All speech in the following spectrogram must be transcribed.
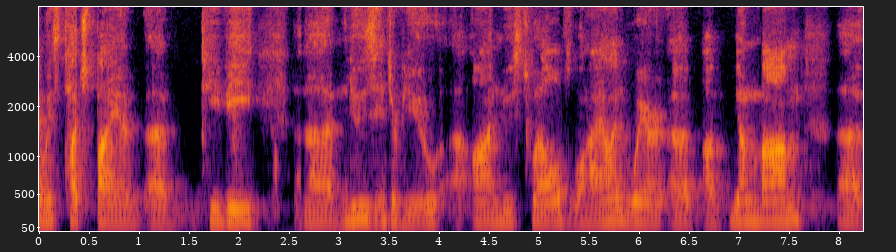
was touched by a, a TV uh, news interview uh, on News 12 Long Island, where a, a young mom uh,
